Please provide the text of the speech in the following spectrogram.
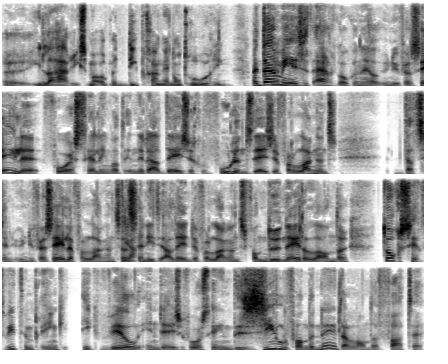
uh, hilarisch... maar ook met diepgang en ontroering. Maar daarmee is het eigenlijk ook een heel universele voorstelling. Want inderdaad, deze gevoelens, deze verlangens... dat zijn universele verlangens. Dat zijn niet alleen de verlangens van de Nederlander. Toch zegt Wittenbrink, ik wil in deze voorstelling... de ziel van de Nederlander vatten.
